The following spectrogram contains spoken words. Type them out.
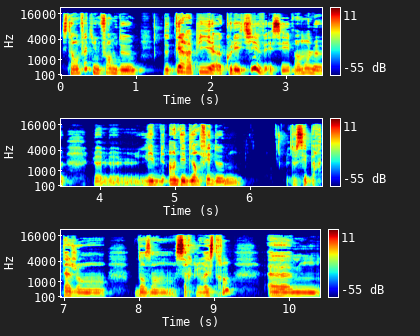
C'était en fait une forme de, de thérapie euh, collective et c'est vraiment le, le, le un des bienfaits de, de ces partages en, dans un cercle restreint. Euh,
